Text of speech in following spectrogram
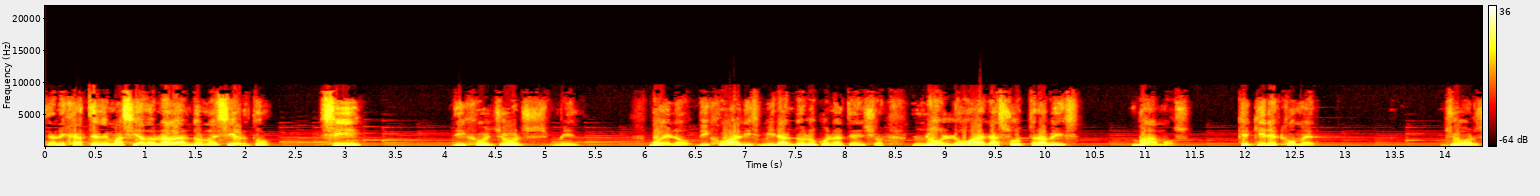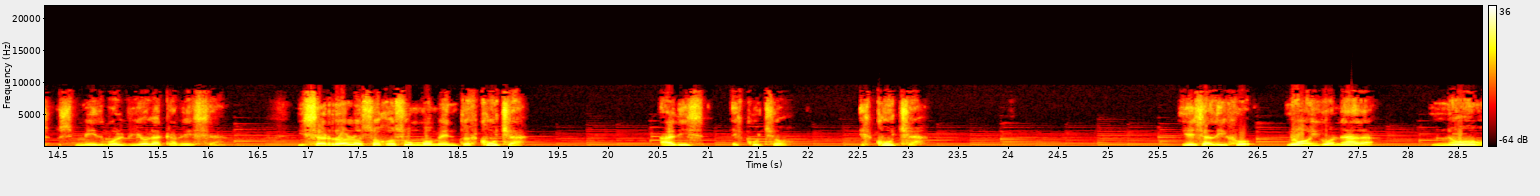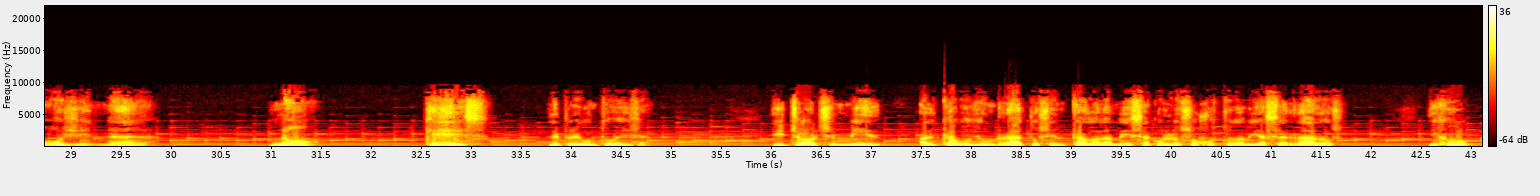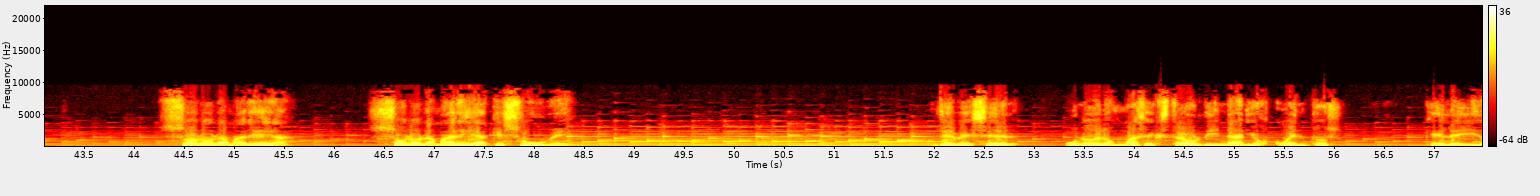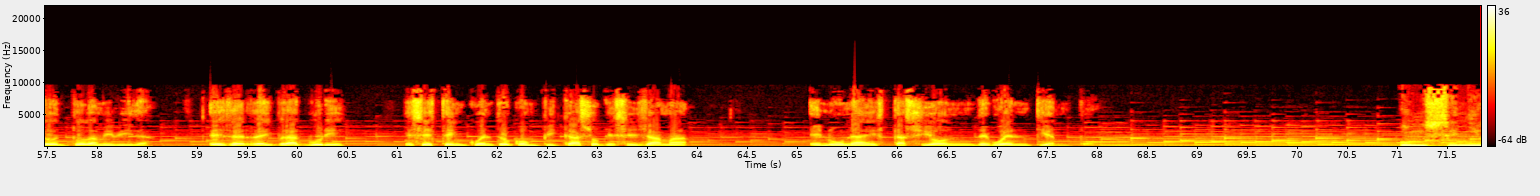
Te alejaste demasiado nadando, ¿no es cierto? Sí, dijo George Smith. Bueno, dijo Alice mirándolo con atención, no lo hagas otra vez. Vamos, ¿qué quieres comer? George Smith volvió la cabeza y cerró los ojos un momento. Escucha. Alice escuchó. Escucha. Y ella dijo, no oigo nada. No oye nada. No. ¿Qué es? le preguntó ella. Y George Smith, al cabo de un rato sentado a la mesa con los ojos todavía cerrados, dijo, solo la marea, solo la marea que sube. Debe ser uno de los más extraordinarios cuentos que he leído en toda mi vida. Es de Ray Bradbury, es este encuentro con Picasso que se llama En una estación de buen tiempo. Un señor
